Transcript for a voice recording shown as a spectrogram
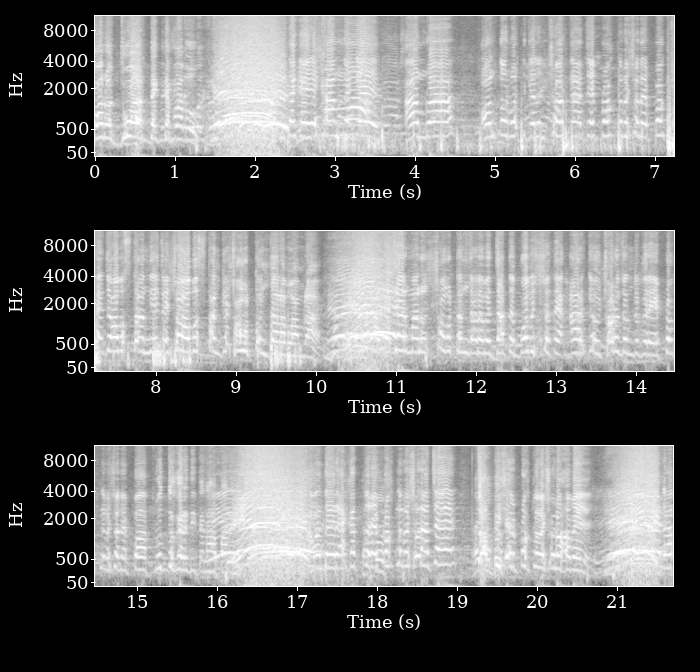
গণজোয়ার দেখতে পাবো। এখান থেকে আমরা অন্তর্বর্তীকালীন সরকার যে প্রক্লেমেশনের পক্ষে যে অবস্থান নিয়েছে সে অবস্থানকে সমর্থন জানাব আমরা। দেশের মানুষ সমর্থন জানাবে যাতে ভবিষ্যতে আর কেউ ষড়যন্ত্র করে এই পথ রুদ্ধ করে দিতে না পারে। আমাদের একাত্তরের প্রক্লেমেশন আছে, চব্বিশের প্রক্লেমেশন হবে। এটা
